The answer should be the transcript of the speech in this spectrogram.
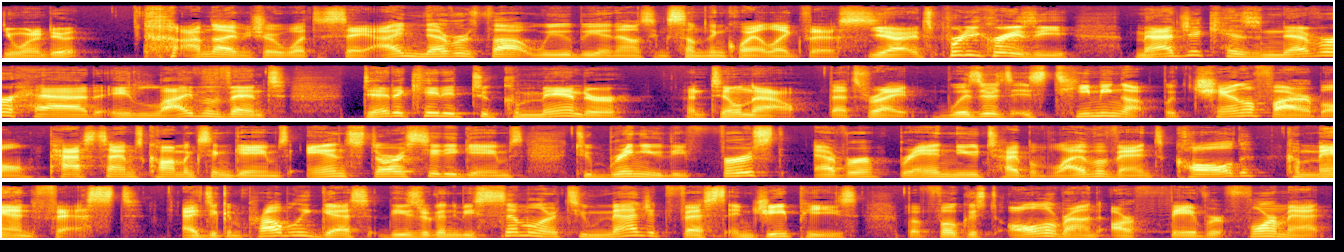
You want to do it? I'm not even sure what to say. I never thought we would be announcing something quite like this. Yeah, it's pretty crazy. Magic has never had a live event dedicated to Commander until now. That's right. Wizards is teaming up with Channel Fireball, Pastimes Comics and Games, and Star City Games to bring you the first ever brand new type of live event called Command Fest. As you can probably guess, these are going to be similar to Magic Fest and GPs, but focused all around our favorite format,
